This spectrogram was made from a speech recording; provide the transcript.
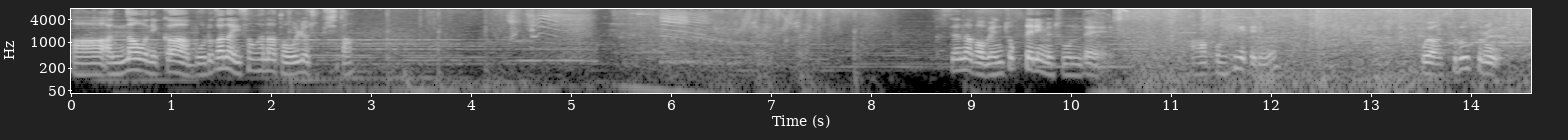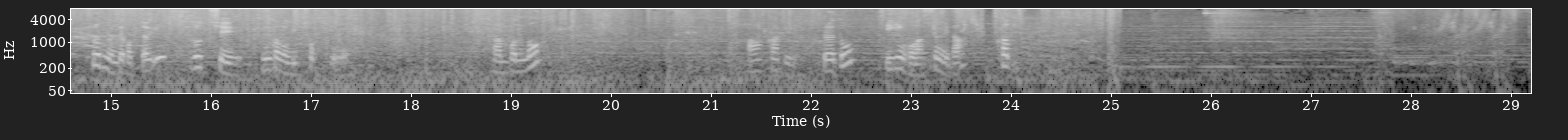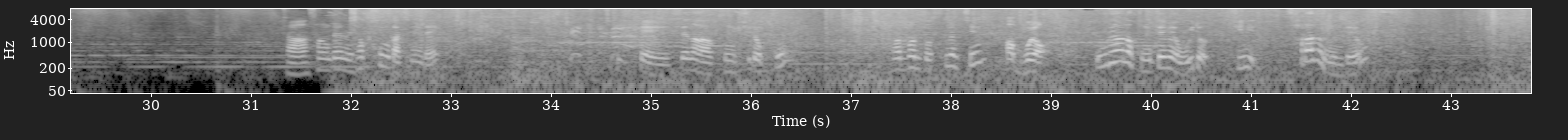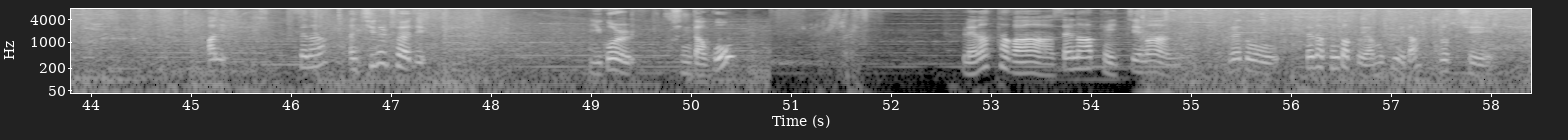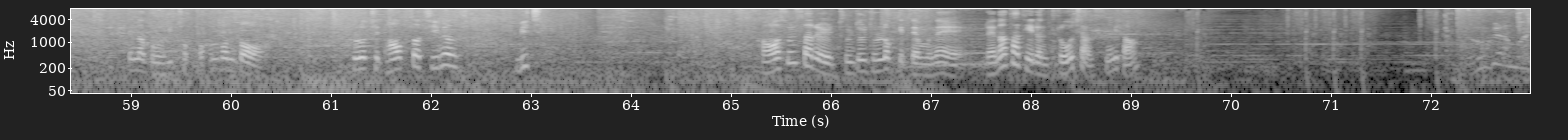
아, 안 나오니까 모르가나 이성 하나 더 올려줍시다. 세나가 왼쪽 때리면 좋은데, 아, 검탱이 때리네? 뭐야, 드로스로 틀었는데 갑자기? 그렇지, 중강 미쳤고. 한 번 더? 아, 까비. 그래도 이긴 것 같습니다. 컷! 자, 상대는 혁신같은데. 오케이, 세나가 궁 지렸고. 한 번더 쓰면 진? 아, 뭐야. 하나 궁 때문에 오히려 진이 사라졌는데요? 아니, 세나야? 아니, 진을 쳐야지. 이걸 진다고? 레나타가 세나 앞에 있지만, 그래도 세나 궁각도 야무집니다. 그렇지. 세나 궁 미쳤고, 한 번 더. 그렇지 다 없어지면서 미치 강화술사를 둘둘 둘렀기 때문에 레나타 딜은 들어오지 않습니다.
